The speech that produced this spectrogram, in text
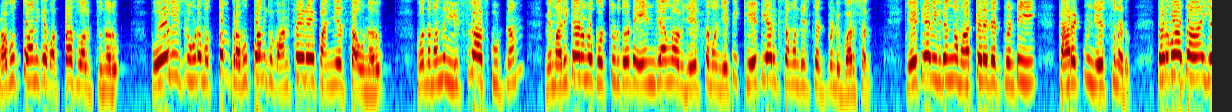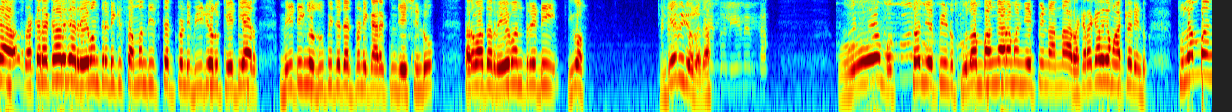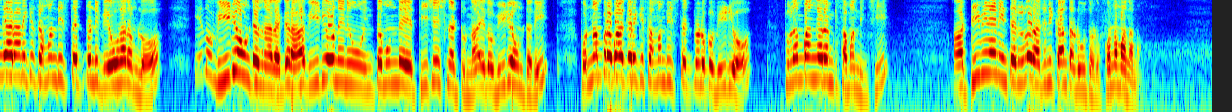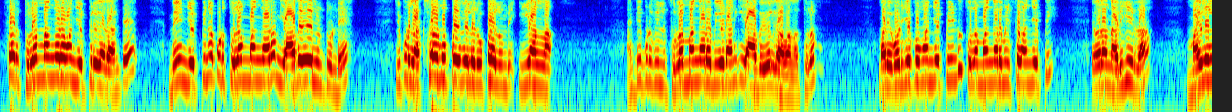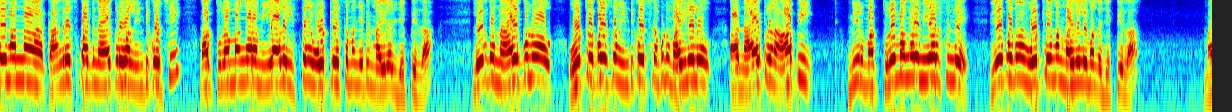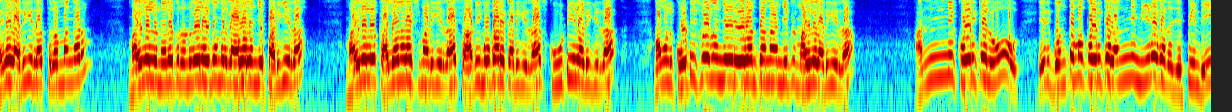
ప్రభుత్వానికే వత్తాసు వలుపుతున్నారు. పోలీసులు కూడా మొత్తం ప్రభుత్వానికి వన్ సైడ్ అయి పనిచేస్తూ ఉన్నారు. కొంతమంది లిస్ట్ రాసుకుంటున్నాం. మేము అధికారంలోకి వచ్చుడుతోటి ఏం చేయాలో అవి చేస్తామని చెప్పి కేటీఆర్కి సంబంధించినటువంటి వర్షన్. కేటీఆర్ ఈ విధంగా మాట్లాడేటటువంటి కార్యక్రమం చేస్తున్నాడు. తర్వాత ఇక రకరకాలుగా రేవంత్ రెడ్డికి సంబంధించినటువంటి వీడియోలు కేటీఆర్ మీటింగ్లో చూపించేటటువంటి కార్యక్రమం చేసిండు. తర్వాత రేవంత్ రెడ్డి ఇగో ఇదే వీడియో కదా. ఓ మొత్తం చెప్పిండు తులం బంగారం అని చెప్పిండు అన్న రకరకాలుగా మాట్లాడిండు. తులం బంగారానికి సంబంధించినటువంటి వ్యవహారంలో ఏదో వీడియో ఉంటుంది నా దగ్గర. వీడియో నేను ఇంతకుముందే తీసేసినట్టున్నా ఏదో వీడియో ఉంటుంది. పొన్నం ప్రభాకర్కి సంబంధించినటువంటి ఒక వీడియో. తులం బంగారంకి సంబంధించి టీవీ నైన్ ఇంటర్వ్యూలో రజనీకాంత్ అడుగుతాడు పొన్నమన్నను. సార్ తులం బంగారం అని చెప్పారు కదా అంటే మేము చెప్పినప్పుడు తులం బంగారం యాభై వేలు ఉంటుండే ఇప్పుడు లక్షల ముప్పై వేల రూపాయలు ఉంది ఇవాళ అంటే ఇప్పుడు వీళ్ళు తులం బంగారం ఇవ్వడానికి యాభై వేలు కావాలా తులం? మరి ఎవడు చెప్పమని చెప్పిండు? తులం బంగారం ఇస్తామని చెప్పి ఎవరన్నా అడిగిర్రా? మహిళలు ఏమన్నా కాంగ్రెస్ పార్టీ నాయకులు వాళ్ళ ఇంటికి వచ్చి మాకు తులం బంగారం ఇవ్వాలి ఇస్తేనే ఓట్లు వేస్తామని చెప్పి మహిళలు చెప్పిర్రా? లేకపోతే నాయకులు ఓట్ల కోసం ఇంటికి వచ్చినప్పుడు మహిళలు ఆ నాయకులను ఆపి మీరు మాకు తులంబంగారం ఇవ్వాల్సిందే. ఇవ్వకపోతే మేము ఓట్లేమని మహిళలు ఏమన్నా చెప్పిర్రా? మహిళలు అడిగిర్రా తులంబంగారం? మహిళలు నెలకు రెండు వేల ఐదు వందలు కావాలని చెప్పి అడిగిర్రా? మహిళలు కళ్యాణ లక్ష్మి అడిగిర్రా? షాదీ ముబారక్ అడిగిర్రా? స్కూటీలు అడిగిర్రా? మమ్మల్ని కోటీశ్వర్లను చేయరు రేవంత్ అని చెప్పి మహిళలు అడిగిర్రా? అన్ని కోరికలు ఇది గొంతమ్మ కోరికలు అన్నీ మీరే కదా చెప్పింది.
